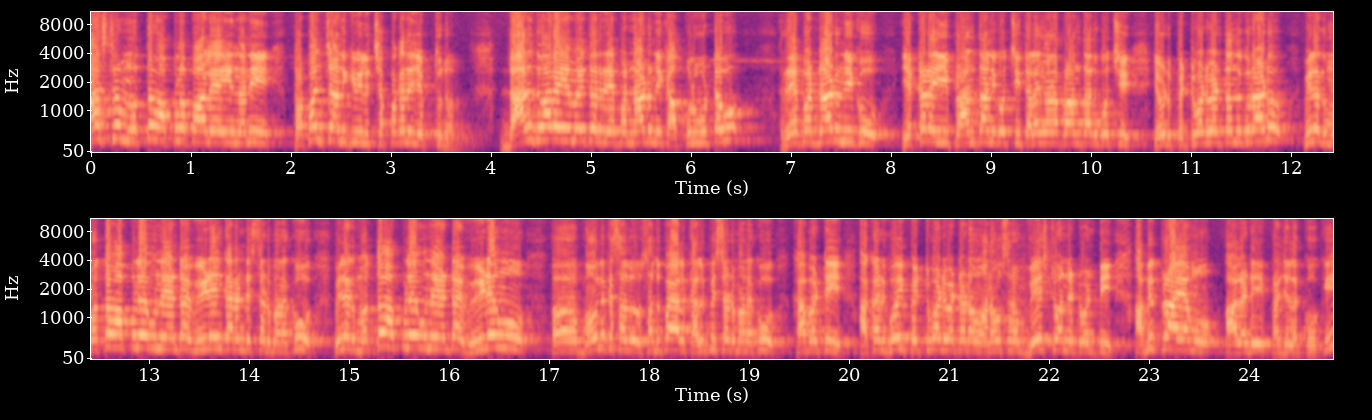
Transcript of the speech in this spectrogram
రాష్ట్రం మొత్తం అప్పుల పాలే అయిందని ప్రపంచానికి వీళ్ళు చెప్పకనే చెప్తున్నారు. దాని ద్వారా ఏమవుతారు రేపటి నాడు నీకు అప్పులు పుట్టవు. రేపటి నాడు నీకు ఎక్కడ ఈ ప్రాంతానికి వచ్చి తెలంగాణ ప్రాంతానికి వచ్చి ఎవడు పెట్టుబడి పెడుతందుకు రాడు? వీళ్ళకి మొత్తం అప్పులే ఉన్నాయంట వీడేం కరెంట్ ఇస్తాడు మనకు? వీళ్ళకి మొత్తం అప్పులే ఉన్నాయంట వీడేమో మౌలిక సదు సదుపాయాలు కల్పిస్తాడు మనకు. కాబట్టి అక్కడికి పోయి పెట్టుబడి పెట్టడం అనవసరం వేస్ట్ అన్నటువంటి అభిప్రాయము ఆల్రెడీ ప్రజలకుకి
